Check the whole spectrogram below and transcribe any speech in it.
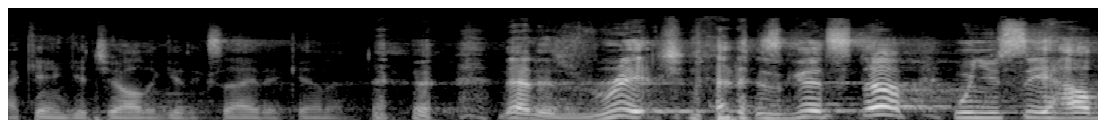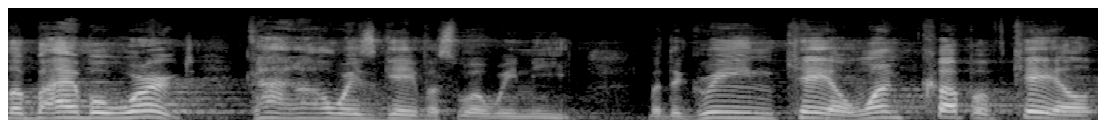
I can't get y'all to get excited, can I? that is rich. That is good stuff when you see how the Bible worked. God always gave us what we need. But the green kale, one cup of kale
